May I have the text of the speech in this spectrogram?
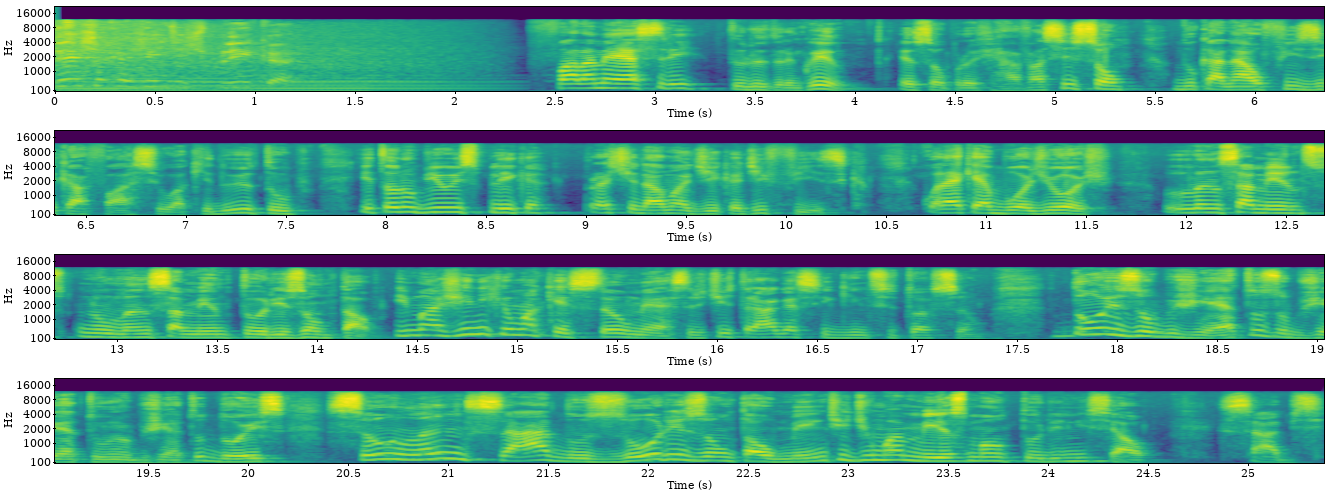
Deixa que a gente explica. Fala mestre, tudo tranquilo? Eu sou o Prof. Rafa Sisson, do canal Física Fácil aqui do YouTube e tô no Bio Explica para te dar uma dica de física. Qual é que é a boa de hoje? Lançamentos no lançamento horizontal. Imagine que uma questão, mestre, te traga a seguinte situação. Dois objetos, objeto 1 e objeto 2, são lançados horizontalmente de uma mesma altura inicial. Sabe-se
